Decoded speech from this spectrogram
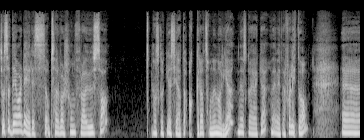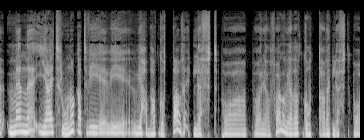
Så, så det var deres observasjon fra USA. Nå skal ikke jeg si at det er akkurat sånn i Norge, det skal jeg ikke, det vet jeg for lite om. Eh, men jeg tror nok at vi, vi, vi, hadde hatt godt av et løft på, på, realfag, og vi hadde hatt godt av et løft på,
